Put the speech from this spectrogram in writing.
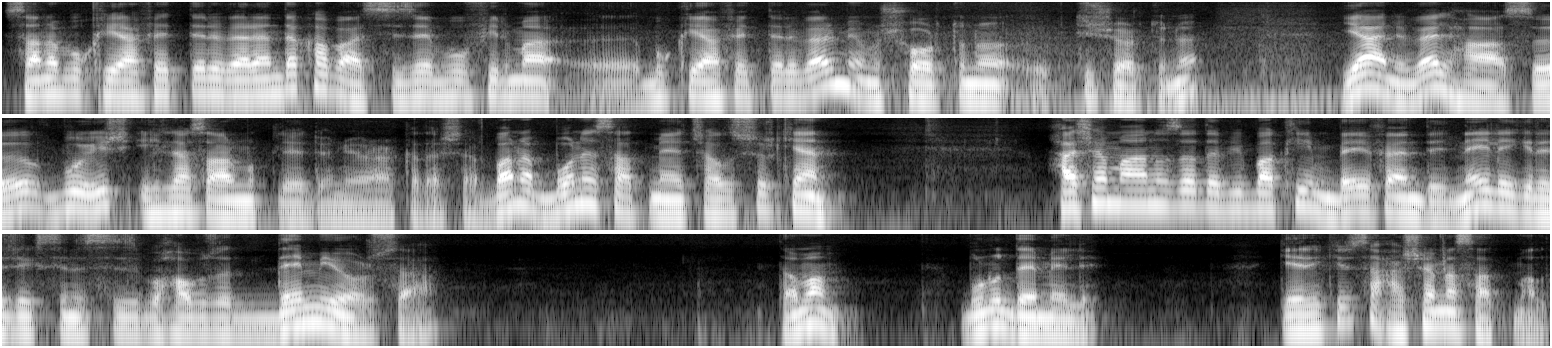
Sana bu kıyafetleri veren de kabahat. Size bu firma e, bu kıyafetleri vermiyor mu? Şortunu, tişörtünü. Yani velhasıl bu iş ihlas armutluya dönüyor arkadaşlar. Bana bone satmaya çalışırken haşamanıza da bir bakayım beyefendi neyle gireceksiniz siz bu havuza demiyorsa tamam bunu demeli. Gerekirse haşeme satmalı.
